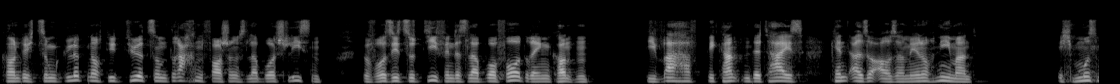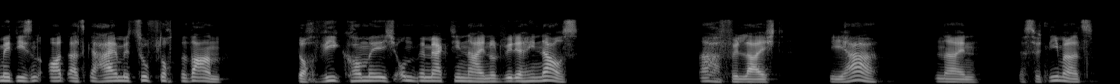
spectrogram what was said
konnte ich zum Glück noch die Tür zum Drachenforschungslabor schließen, bevor sie zu tief in das Labor vordringen konnten. Die wahrhaft pikanten Details kennt also außer mir noch niemand. Ich muss mir diesen Ort als geheime Zuflucht bewahren, doch wie komme ich unbemerkt hinein und wieder hinaus? Ah, vielleicht. Ja. Nein, das wird niemals.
